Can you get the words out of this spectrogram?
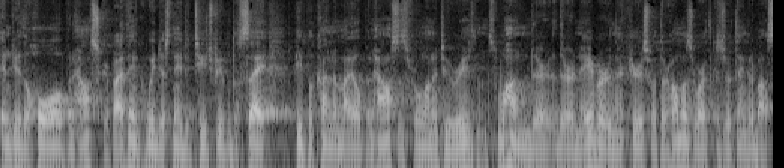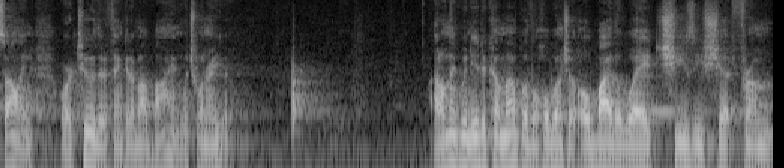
and do the whole open house script. I think we just need to teach people to say, people come to my open houses for one of two reasons. One, they're, they're a neighbor and they're curious what their home is worth because they're thinking about selling, or two, they're thinking about buying. Which one are you? I don't think we need to come up with a whole bunch of, oh, by the way, cheesy shit from,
